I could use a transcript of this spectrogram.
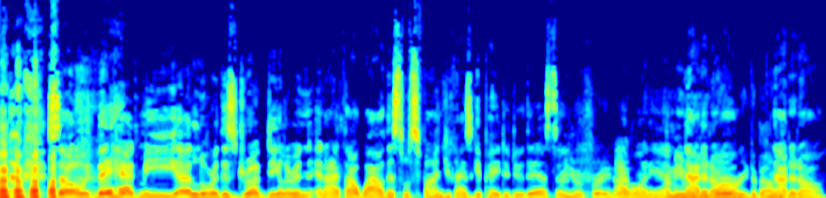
Love. so they had me uh, lure this drug dealer, and, and I thought, wow, this was fun. You guys get paid to do this. Were And you afraid at I all? went in. I mean, were not you at all. worried about Not it? at all.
